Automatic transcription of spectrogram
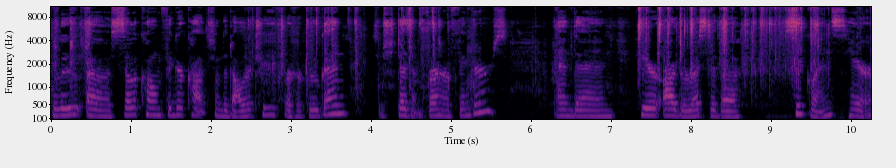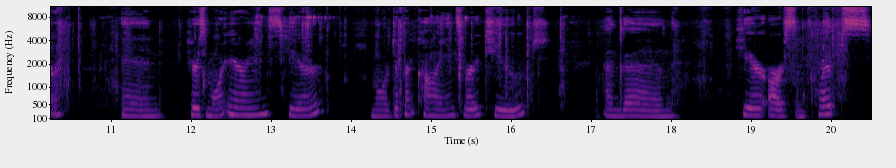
glue, uh, silicone finger cots from the Dollar Tree for her glue gun, so she doesn't burn her fingers. And then here are the rest of the sequins here. And here's more earrings here, more different kinds, very cute. And then here are some clips.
